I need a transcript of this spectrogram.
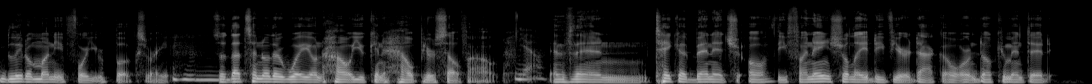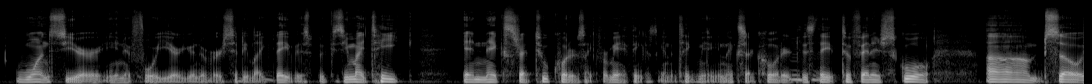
little money for your books, right? Mm-hmm. So that's another way on how you can help yourself out. Yeah. And then take advantage of the financial aid if you're DACA or undocumented once you're in a four year university like mm. Davis, because you might take an extra two quarters. Like for me, I think it's going to take me an extra quarter to stay to finish school. Um, so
